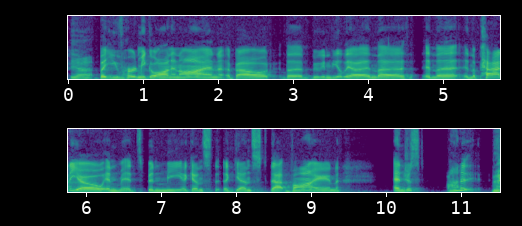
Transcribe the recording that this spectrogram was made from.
Yeah. But you've heard me go on and on about the bougainvillea in the in the in the patio, and it's been me against against that vine, and just on it.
